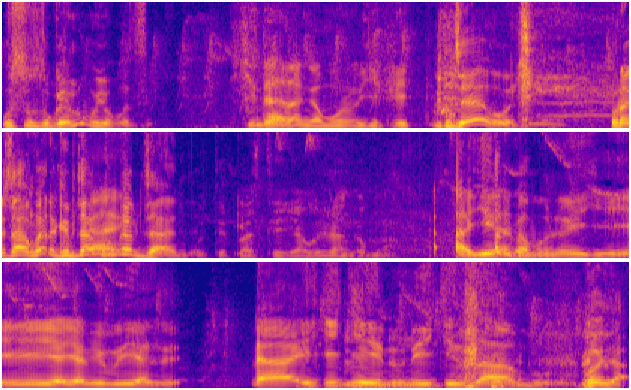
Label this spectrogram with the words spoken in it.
usuzuguye n'ubuyobozi. Iki nta rangamuntu gifite? Njyewe urashaka nkwereka ibyangombwa byanjye. Ute pasiteri yawe agira rangamuntu ya bibiliya se. Na iki kintu ni ikisambu oya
